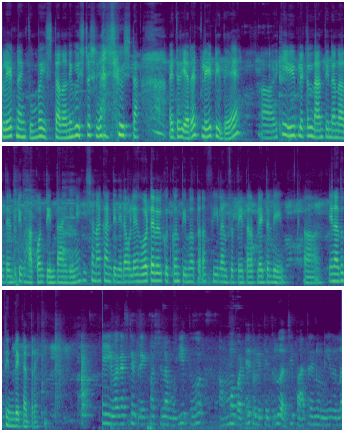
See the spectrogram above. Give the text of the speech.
ಪ್ಲೇಟ್ ನಂಗೆ ತುಂಬ ಇಷ್ಟ. ನನಗೂ ಇಷ್ಟ ಶ್ರೇಯಾಂಶಿಗೂ ಇಷ್ಟ. ಆಯ್ತು ಎರಡು ಪ್ಲೇಟ್ ಇದೆ. ಅದಕ್ಕೆ ಈ ಪ್ಲೇಟಲ್ಲಿ ನಾನು ತಿನ್ನೋಣ ಅಂತ ಹೇಳ್ಬಿಟ್ಟು ಈಗ ಹಾಕೊಂಡು ತಿಂತಾ ಇದ್ದೀನಿ. ಇಷ್ಟು ಚೆನ್ನಾಗಿ ಕಾಣ್ತಿದ್ದಿಲ್ಲ ಒಳ್ಳೆ ಹೋಟೆಲಲ್ಲಿ ಕುತ್ಕೊಂಡು ತಿನ್ನೋ ಥರ ಫೀಲ್ ಅನಿಸುತ್ತೆ ಈ ಥರ ಪ್ಲೇಟಲ್ಲಿ. ಏನಾದರೂ ತಿನ್ನಬೇಕಾದ್ರೆ ಇವಾಗಷ್ಟೇ ಬ್ರೇಕ್ಫಾಸ್ಟ್ ಎಲ್ಲ ಮುಗೀತು. ಅಮ್ಮ ಬಟ್ಟೆ ತೊಳಿತಿದ್ರು ಅಜ್ಜಿ ಪಾತ್ರೆನೂ ನೀರೆಲ್ಲ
